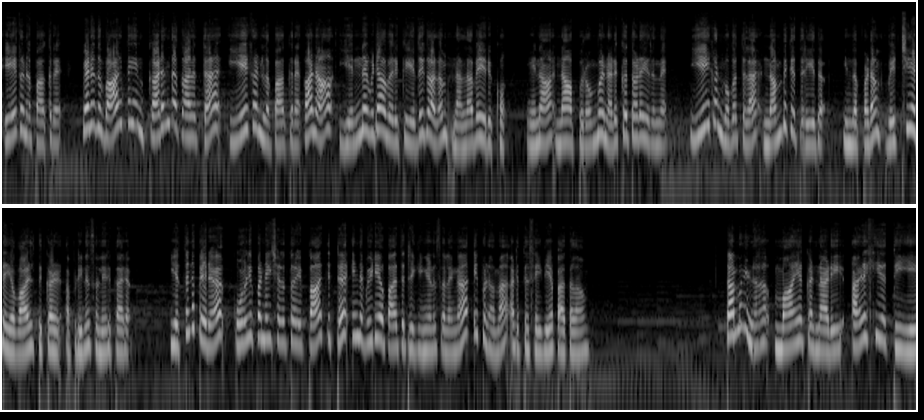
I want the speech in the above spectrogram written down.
ஏகனை பாக்குறேன். எனது வாழ்க்கையின் கடந்த காலத்தை ஏகன்ல பாக்குறேன். ஆனா என்னை விட அவருக்கு எதிர்காலம் நல்லாவே இருக்கும். ஏன்னா நான் அப்ப ரொம்ப நடுக்கத்தோட இருந்தேன். ஏகன் முகத்துல நம்பிக்கை தெரியுது. இந்த படம் வெற்றியடைய வாழ்த்துக்கள் அப்படின்னு சொல்லியிருக்காரு. எத்தனை பேரை கோழிப்பண்ணை செலுத்துறை பார்த்துட்டு இந்த வீடியோ பார்த்துட்டு இருக்கீங்கன்னு சொல்லுங்க. இப்போ நம்ம அடுத்த செய்தியை பார்க்கலாம். தமிழில் மாய கண்ணாடி அழகிய தீயே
